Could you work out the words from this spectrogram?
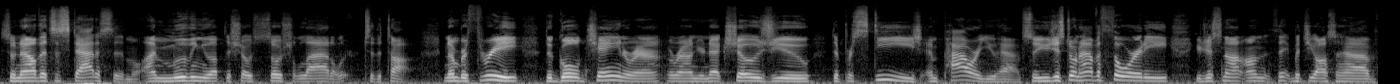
So now that's a status symbol. I'm moving you up the social ladder to the top. Number three, the gold chain around, around your neck shows you the prestige and power you have. So you just don't have authority, you're just not on the thing, but you also have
